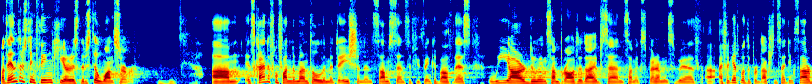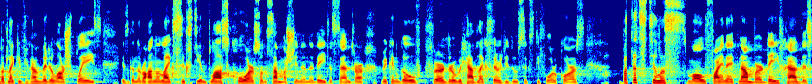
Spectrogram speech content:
But the interesting thing here is there's still one server. Mm -hmm. Um, it's kind of a fundamental limitation in some sense. If you think about this, we are doing some prototypes and some experiments with, uh, I forget what the production settings are, but like if you have a very large place, it's going to run on like 16 plus cores on some machine in a data center. We can go further. We have like 32, 64 cores. But that's still a small finite number. Dave had this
